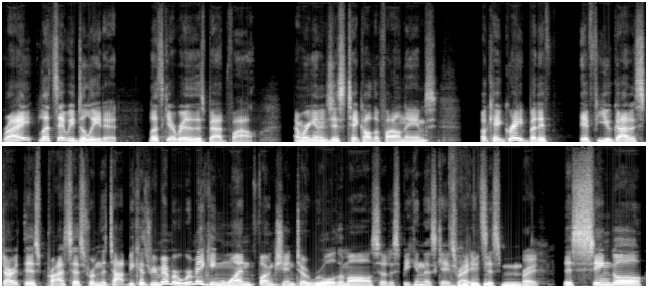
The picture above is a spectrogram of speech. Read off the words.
right? Let's say we delete it. Let's get rid of this bad file. And we're going to just take all the file names. Okay, great. But if if you got to start this process from the top because remember, we're making one function to rule them all, so to speak in this case, right? It's this Right. this single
